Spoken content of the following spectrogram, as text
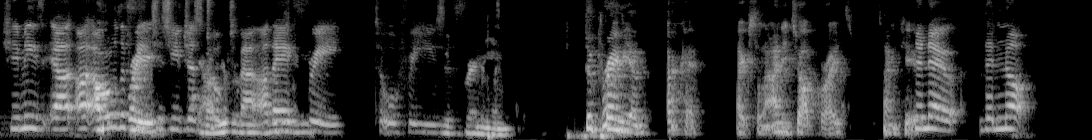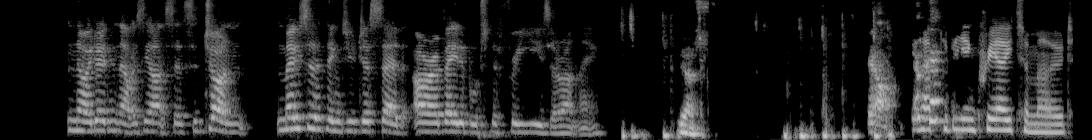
She means uh, are, are all the free. features you've just yeah, talked about are they free to all free users? Premium. To premium. Okay, excellent. I need to upgrade. Thank you. No, no, they're not. No, I don't think that was the answer. So, Jon, most of the things you just said are available to the free user, aren't they? Yes. Yeah. You okay. have to be in creator mode.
